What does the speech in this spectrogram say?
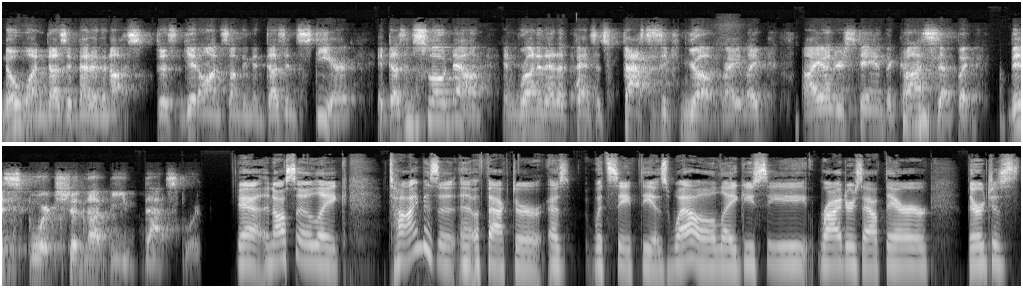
No one does it better than us. Just get on something that doesn't steer, it doesn't slow down, and run it at a fence as fast as it can go, right? Like I understand the concept, but this sport should not be that sport. Yeah, and also like time is a, a factor as with safety as well. Like you see riders out there, they're just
